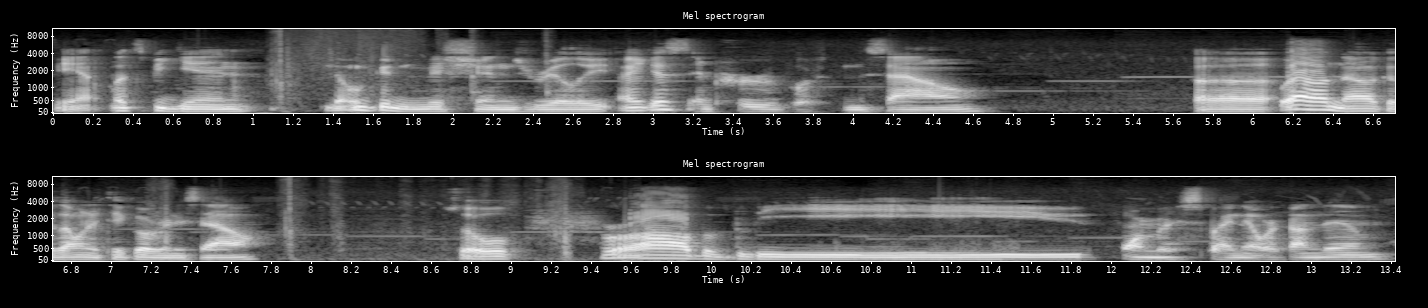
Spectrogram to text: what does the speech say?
Yeah, let's begin. No good missions, really. I guess improve with Nassau. Uh, well, no, because I want to take over Nassau. So we'll probably form a spy network on them.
